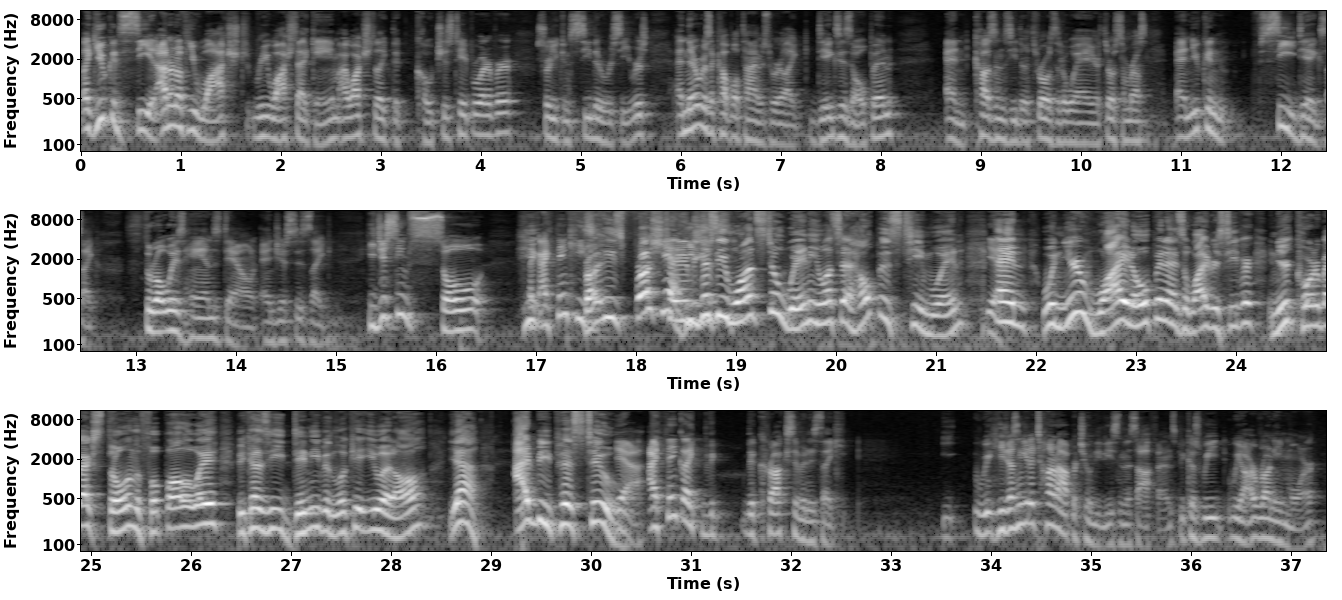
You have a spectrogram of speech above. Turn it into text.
Like you could see it. I don't know if you watched rewatched that game. I watched like the coaches tape or whatever, so you can see the receivers. And there was a couple times where like Diggs is open, and Cousins either throws it away or throws somewhere else, and you can see Diggs like throw his hands down and just is like he just seems so. like I think he's he's frustrated Yeah, he's because he wants to win. He wants to help his team win. Yeah. And when you're wide open as a wide receiver and your quarterback's throwing the football away because he didn't even look at you at all, yeah, I'd be pissed too. Yeah, I think like the the crux of it is like he, he doesn't get a ton of opportunities in this offense because we we are running more.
